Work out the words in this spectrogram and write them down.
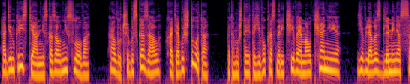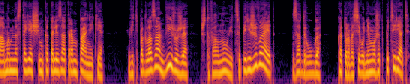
Один Кристиан не сказал ни слова, а лучше бы сказал хотя бы что-то, потому что это его красноречивое молчание являлось для меня самым настоящим катализатором паники. Ведь по глазам вижу же, что волнуется, переживает за друга, которого сегодня может потерять.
